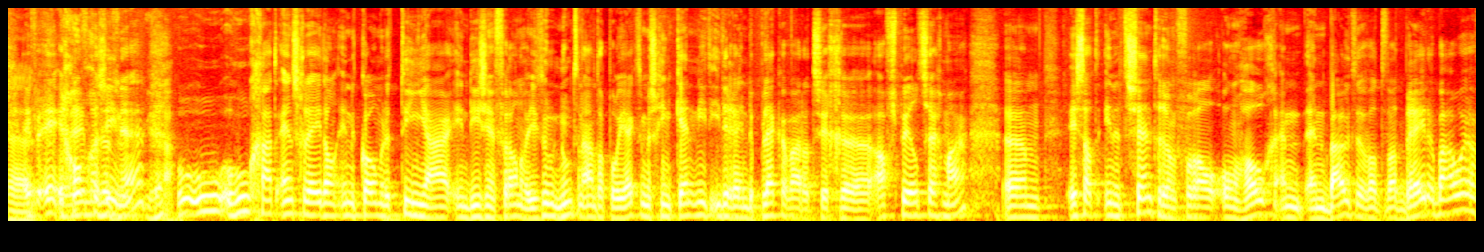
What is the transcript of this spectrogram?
Eh, Even in, grof gezien, dat- hè? ja. Hoe, hoe, hoe gaat Enschede dan in de komende tien jaar in die zin veranderen? Je noemt een aantal projecten. Misschien kent niet iedereen de plekken waar dat zich eh, afspeelt, zeg maar. Ehm, is dat in het centrum vooral omhoog en, en buiten wat, wat breder bouwen,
